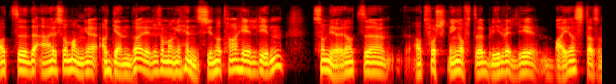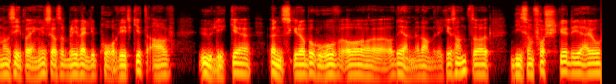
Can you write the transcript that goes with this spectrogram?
At eh, det er så mange agendaer eller så mange hensyn å ta hele tiden som gjør at, eh, at forskning ofte blir veldig biased, da, som man sier på engelsk, altså blir veldig påvirket av ulike ønsker og behov og, og det ene med det andre. ikke sant? Og de som forsker, de er jo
